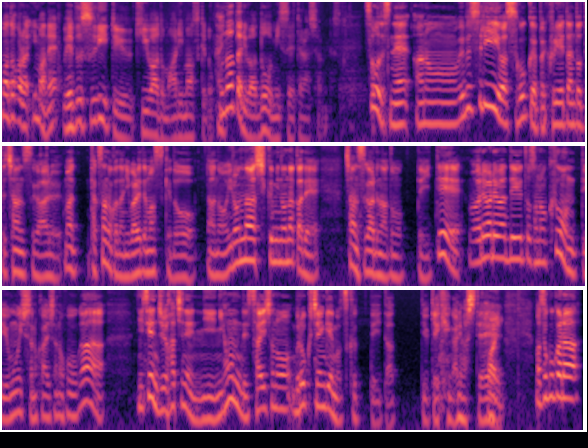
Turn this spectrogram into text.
まあだから今ね、Web3 というキーワードもありますけど、いこのあたりはどう見据えてらっしゃるんですか？そうですね。あの、Web3 はすごくやっぱりクリエイターにとってチャンスがある。まあ、たくさんの方に言われてますけど、あの、いろんな仕組みの中でチャンスがあるなと思っていて、我々はで言うとそのクオンっていうもう一社の会社の方が、2018年に日本で最初のブロックチェーンゲームを作っていたっていう経験がありまして、はいまあ、そこから、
